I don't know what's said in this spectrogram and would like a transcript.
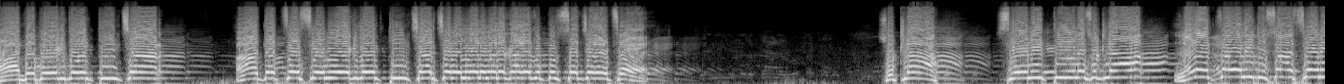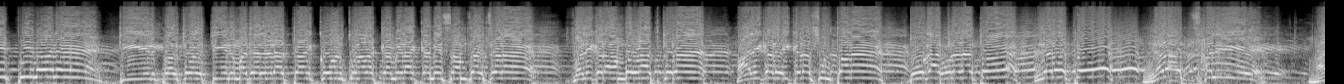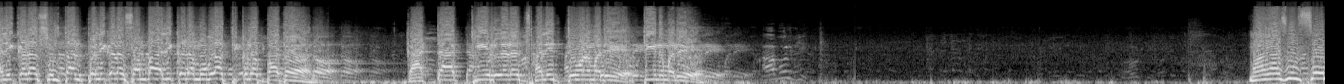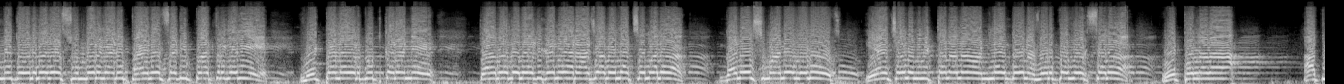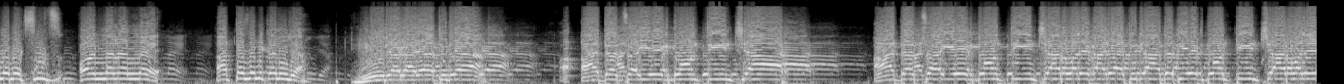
आदत एक दोन तीन चार. आदतचे सेमी एक दोन तीन चारच्या मला गाड्याचं पुढचं सज्ज राहायचं सुटला. सेमी तीन सुटला. लढत चालली दुसरा सेमी तीन वाले तीन पळतोय तीन मध्ये लढत आहे. कोण कोणाला कमी ना कमी समजायचं नाही. पलीकडे अंबरनाथ कर अलीकडे इकडे सुलतान आहे. दोघात लढत लढत लढत अलीकडे सुलतान पलीकडे संभा अलीकडे मुगला तिकडं बादल. काटा कीर लढत झाली दोन मध्ये तीन मध्ये. मागाशी सेमी दोन मध्ये सुंदर गाडी फायनलसाठी पात्र गेली. विठ्ठल नायर त्यामध्ये या ठिकाणी राजा मैलाचे मालक गणेश माने वडूज. यांच्याकडून विठ्ठलाला ऑनलाईन दोन हजार रुपये विठ्ठलाला आपलं बक्षीस ऑनलाईन आणलंय. आताच निकाल द्या येऊ द्या गाड्या तुझ्या आदतचा एक दोन तीन चार. आदतचा एक दोन तीन चार वाले गाड्या तुझ्या आदत एक दोन तीन चार वाले.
